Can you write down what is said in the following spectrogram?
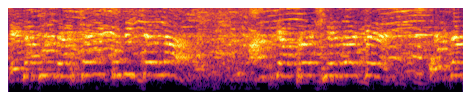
এটা কোনো ব্যবসায়িক প্রতিষ্ঠান না। আজকে আপনারা খেয়াল রাখবেন অন্যান্য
